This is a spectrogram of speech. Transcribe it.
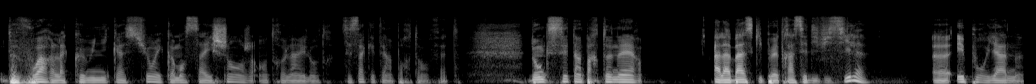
de voir la communication et comment ça échange entre l'un et l'autre. C'est ça qui était important en fait. Donc c'est un partenaire à la base qui peut être assez difficile, euh, et pour Yann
